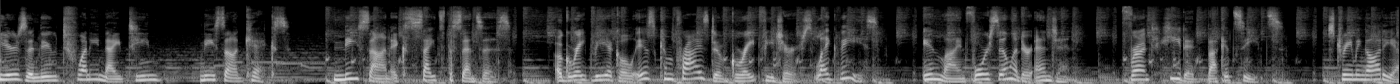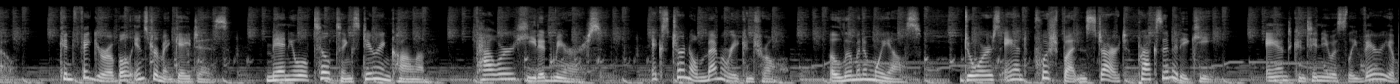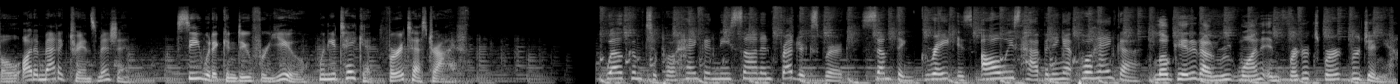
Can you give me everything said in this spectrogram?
Here's a new 2019 Nissan Kicks. Nissan excites the senses. A great vehicle is comprised of great features like these. Inline four-cylinder engine, front heated bucket seats, streaming audio, configurable instrument gauges, manual tilting steering column, power heated mirrors, external memory control, aluminum wheels, doors and push button start proximity key, and continuously variable automatic transmission. See what it can do for you when you take it for a test drive. Welcome to Pohanka Nissan in Fredericksburg. Something great is always happening at Pohanka. Located on Route 1 in Fredericksburg, Virginia.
